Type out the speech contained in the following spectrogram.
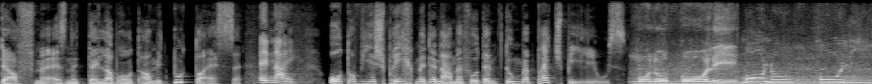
Darf man ein Nutella-Brot auch mit Butter essen? Äh, nein. Oder wie spricht man den Namen von dem dummen Brettspiel aus? Monopoly. Monopoly.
